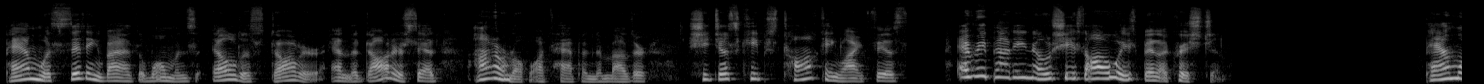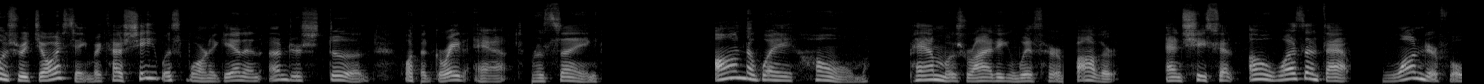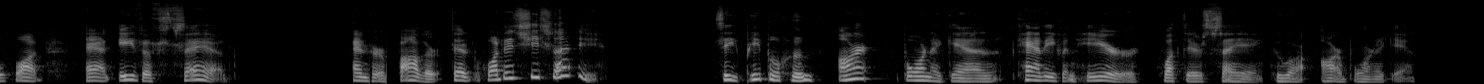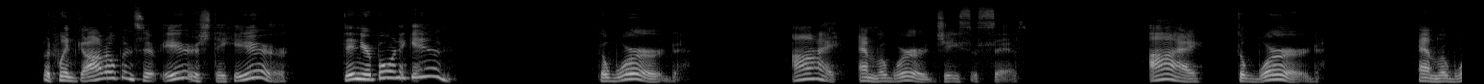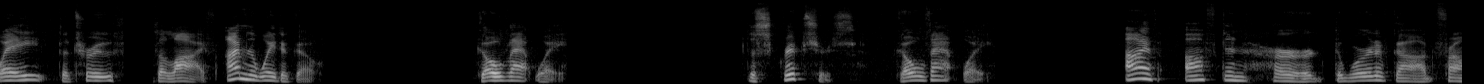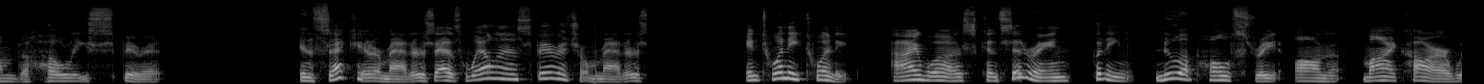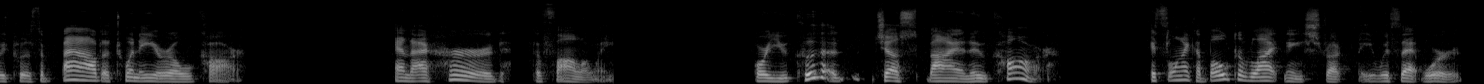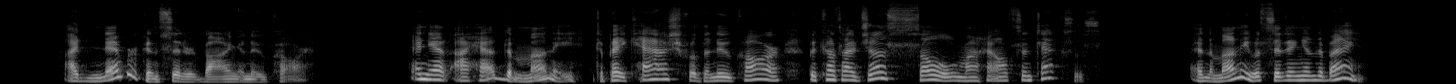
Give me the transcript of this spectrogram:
Pam was sitting by the woman's eldest daughter, and the daughter said, I don't know what's happened to mother. She just keeps talking like this. Everybody knows she's always been a Christian. Pam was rejoicing because she was born again and understood what the great aunt was saying. On the way home, Pam was riding with her father, and she said, Oh, wasn't that wonderful what Aunt Edith said. And her father said, What did she say? See, people who aren't born again can't even hear what they're saying, who are, are born again. But when God opens their ears to hear, then you're born again. The Word. I am the Word, Jesus says. I, the Word, am the way, the truth, the life. I'm the way to go. Go that way. The scriptures go that way. I've often heard the Word of God from the Holy Spirit in secular matters as well as spiritual matters. In 2020, I was considering putting new upholstery on my car, which was about a 20 year old car. And I heard the following Or you could just buy a new car. It's like a bolt of lightning struck me with that word. I'd never considered buying a new car. And yet I had the money to pay cash for the new car because I just sold my house in Texas. And the money was sitting in the bank.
